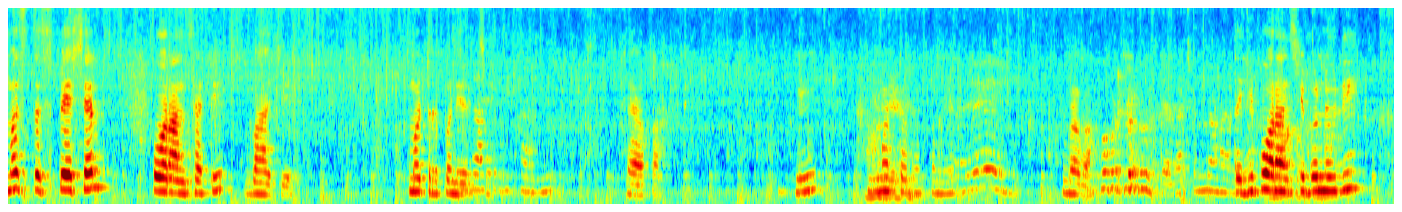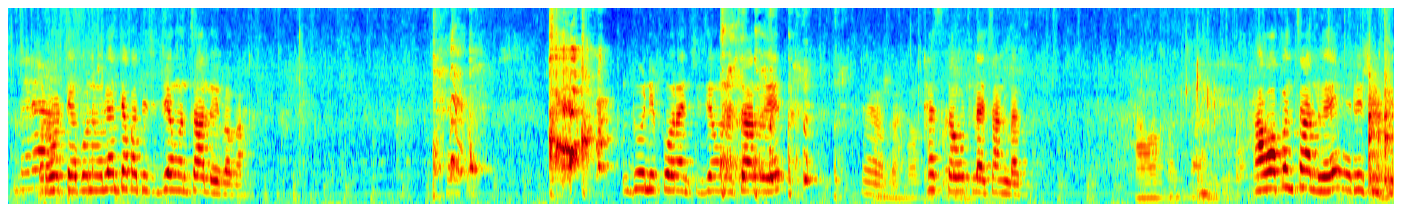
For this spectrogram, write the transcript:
मस्त स्पेशल पोरांसाठी भाजी. मटर पनीरची. का ही मटर पनीर. बघा. तर ही पोरांची बनवली. रोट्या बनवल्या आणि त्या तिचे जेवण चालू आहे बघा. दोन्ही पोरांची जेवण चालू आहेत. हे ठसका उठलाय चांगलाच हवा पण चालू आहे. ऋषीची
